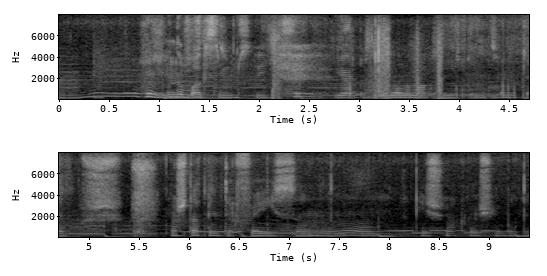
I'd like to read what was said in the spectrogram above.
нормально. На максимум стоїть. Я постійно на максимум стоїть. мене теж масштаб інтерфейсу. Ну, такий ще краще буде.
